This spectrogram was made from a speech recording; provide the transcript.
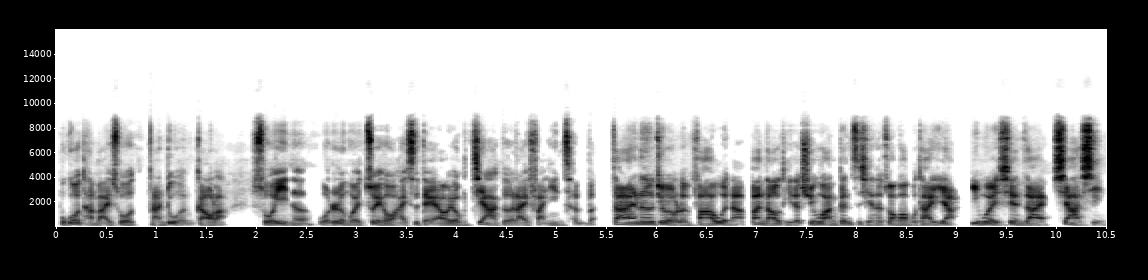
不过坦白说，难度很高啦。所以呢，我认为最后还是得要用价格来反映成本。再来呢，就有人发问啊，半导体的循环跟之前的状况不太一样，因为现在下行，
